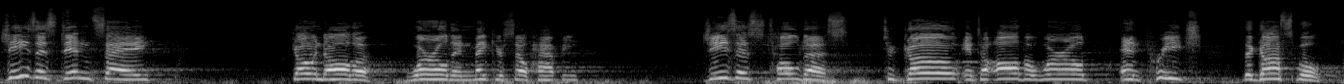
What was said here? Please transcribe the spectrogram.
Jesus didn't say, go into all the world and make yourself happy. Jesus told us to go into all the world and preach the gospel.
